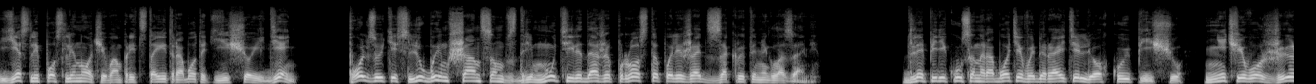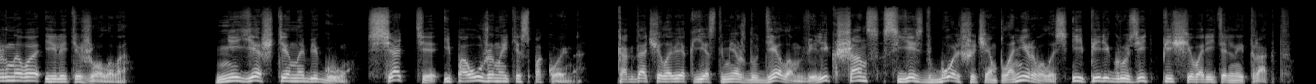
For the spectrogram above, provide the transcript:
Если после ночи вам предстоит работать еще и день, Пользуйтесь любым шансом вздремнуть или даже просто полежать с закрытыми глазами. Для перекуса на работе выбирайте легкую пищу, ничего жирного или тяжелого. Не ешьте на бегу, сядьте и поужинайте спокойно. Когда человек ест между делом, велик шанс съесть больше, чем планировалось, и перегрузить пищеварительный тракт.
